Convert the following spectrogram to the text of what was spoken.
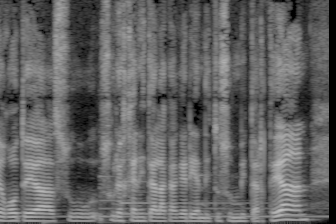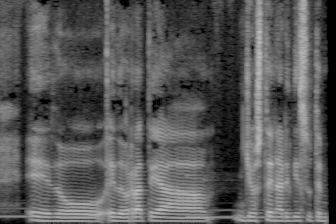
egotea zu, zure genitalak agerian dituzun bitartean, edo, edo erratea josten ari dizuten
